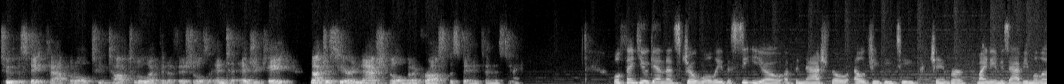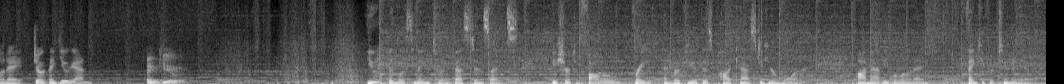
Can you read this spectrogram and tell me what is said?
to the state capitol to talk to elected officials and to educate, not just here in Nashville, but across the state of Tennessee. Well, thank you again. That's Joe Woolley, the CEO of the Nashville LGBT Chamber. My name is Abby Maloney. Joe, thank you again. Thank you. You have been listening to Invest Insights. Be sure to follow, rate, and review this podcast to hear more. I'm Abby Maloney. Thank you for tuning in.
